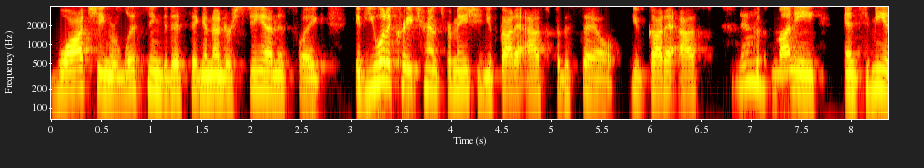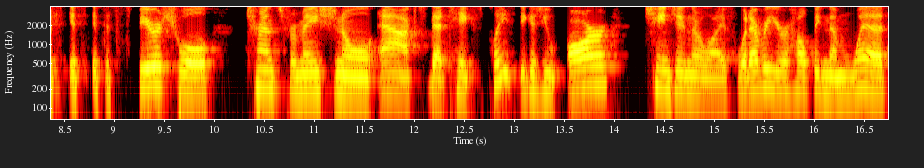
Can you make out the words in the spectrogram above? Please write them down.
watching or listening to this thing and understand it's like if you want to create transformation you've got to ask for the sale. You've got to ask yeah. for the money and to me it's it's it's a spiritual transformational act that takes place because you are changing their life. Whatever you're helping them with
